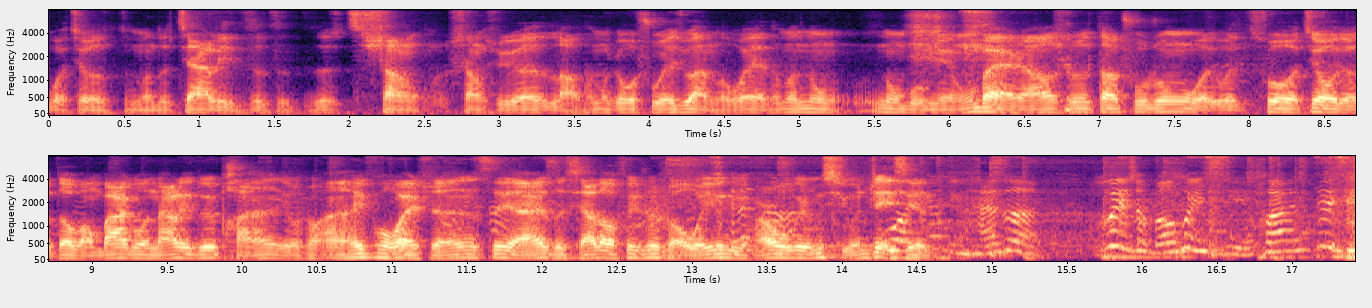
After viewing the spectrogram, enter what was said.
我就他妈的家里这这这上上学老他妈给我数学卷子，我也他妈弄弄不明白。然后说到初中，我我说我舅舅到网吧给我拿了一堆盘，有时候暗黑破坏神、CS、侠盗飞车手。我一个女孩，我为什么喜欢这些？女孩子为什么会喜欢这些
